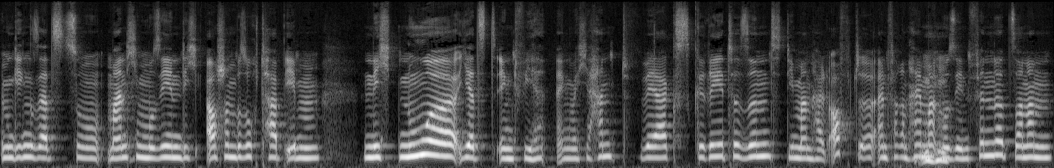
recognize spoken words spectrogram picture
im Gegensatz zu manchen Museen, die ich auch schon besucht habe, eben nicht nur jetzt irgendwie irgendwelche Handwerksgeräte sind, die man halt oft äh, einfach in Heimatmuseen mhm. findet, sondern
